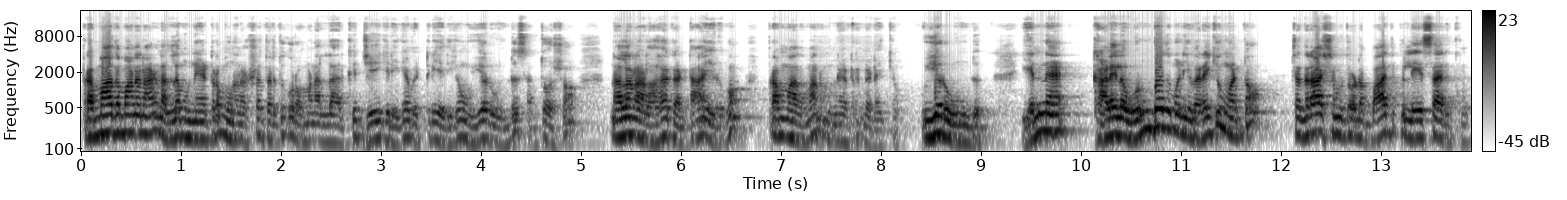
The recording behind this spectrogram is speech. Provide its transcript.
பிரமாதமான நாள் நல்ல முன்னேற்றம் மூணு நட்சத்திரத்துக்கு ரொம்ப நல்லா இருக்குது ஜெயிக்கிறீங்க வெற்றி அதிகம் உயர் உண்டு சந்தோஷம். நல்ல நாளாக கட்டாயம் இருக்கும். பிரமாதமான முன்னேற்றம் கிடைக்கும். உயர் உண்டு. என்ன? காலையில் ஒன்பது மணி வரைக்கும் மட்டும் சந்திராசிரமத்தோட பாதிப்பு லேசாக இருக்கும்.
